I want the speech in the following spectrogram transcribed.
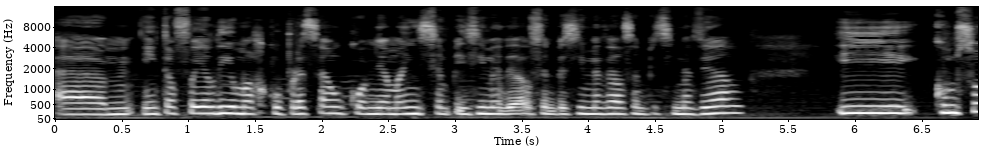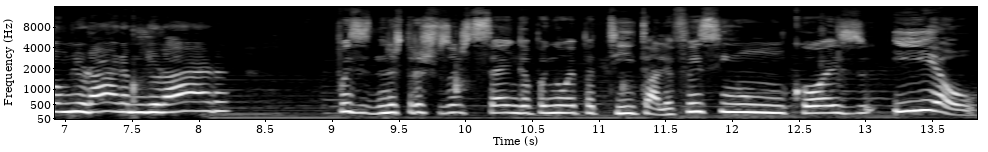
Ahm, então foi ali uma recuperação com a minha mãe sempre em cima dele, sempre em cima dele, sempre em cima dele. E começou a melhorar, a melhorar. Depois nas transfusões de sangue apanhou hepatite. Olha, foi assim um coisa. E eu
